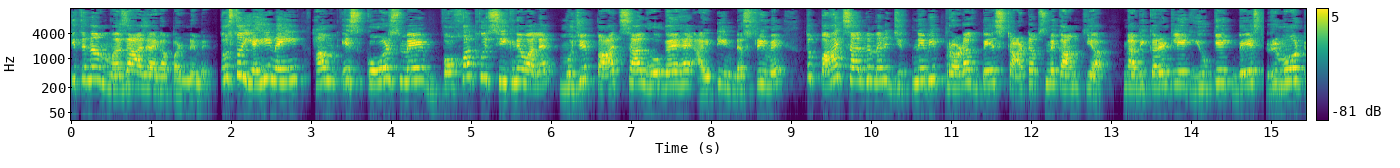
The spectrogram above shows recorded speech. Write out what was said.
कितना मज़ा आ जाएगा पढ़ने में। दोस्तों, यही नहीं, हम इस कोर्स में बहुत कुछ सीखने वाले हैं। मुझे पाँच साल हो गए हैं आईटी इंडस्ट्री में। तो पाँच साल में मैंने जितने भी प्रोडक्ट बेस्ड स्टार्टअप्स में काम किया, मैं अभी करंटली एक यूके बेस्ड रिमोट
